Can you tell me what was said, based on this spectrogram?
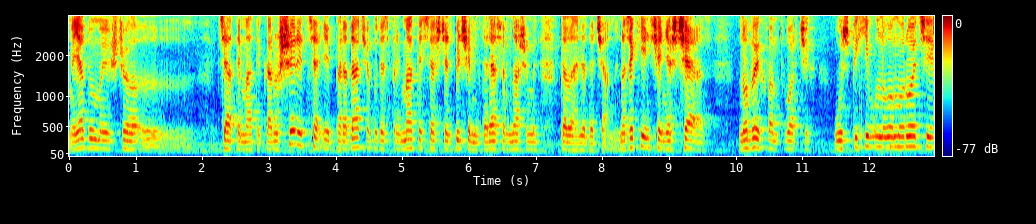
Я думаю, що е, ця тематика розшириться і передача буде сприйматися ще з більшим інтересом нашими телеглядачами. На закінчення ще раз нових вам творчих успіхів у новому році,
